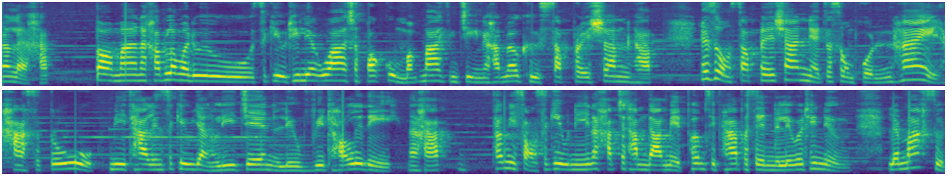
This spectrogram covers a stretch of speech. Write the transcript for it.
นั่นแหละครับ ต่อมานะครับเรามาดูสกิลที่เรียกว่าเฉพาะกลุ่มมาก ๆ จริง ๆ นะครับนั่นก็คือ suppression ครับ ในส่วน suppression เนี่ยจะส่งผลให้หากศัตรูมี talent skill อย่าง regen หรือ vitality นะครับถ้ามี 2 สกิลนี้นะครับ จะทำดาเมจเพิ่ม 15%ในเลเวลที่ 1 และมากสุด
